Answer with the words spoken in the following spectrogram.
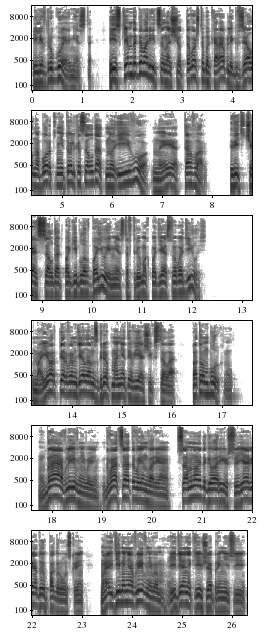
или в другое место. И с кем договориться насчет того, чтобы кораблик взял на борт не только солдат, но и его, Нея, товар. Ведь часть солдат погибла в бою, и место в трюмах поди освободилось. Майор первым делом сгреб монеты в ящик стола, потом буркнул. «Да, в Ливневый, 20 января. Со мной договоришься, я ведаю погрузкой. Найди меня в Ливневом и денег еще принеси.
